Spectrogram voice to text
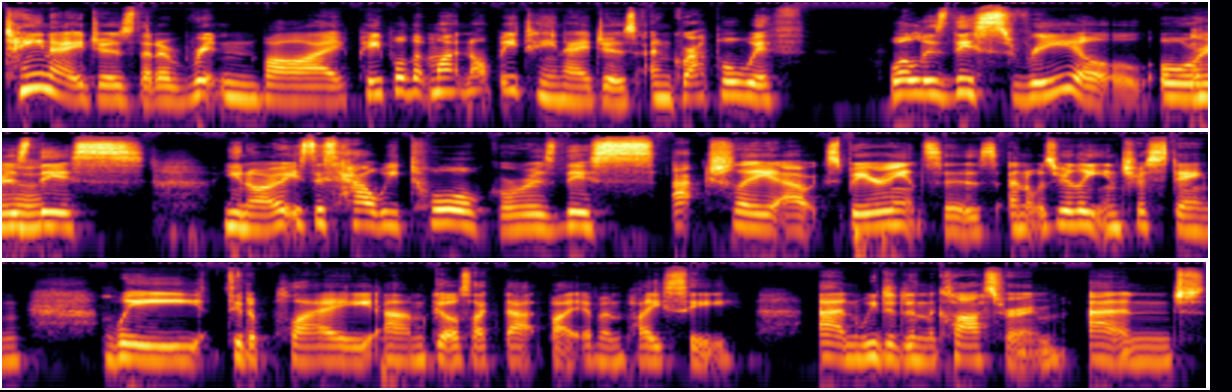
teenagers that are written by people that might not be teenagers and grapple with, well, is this real? Or is this, you know, is this how we talk? Or is this actually our experiences? And it was really interesting. We did a play, um, Girls Like That by Evan Placey, and we did it in the classroom. And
